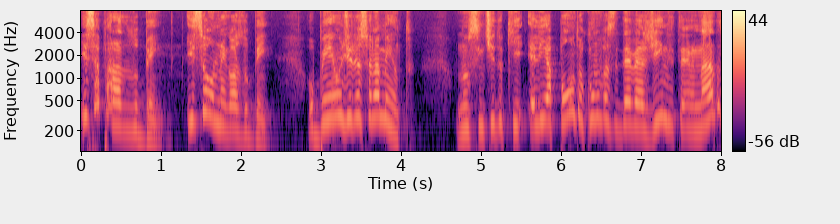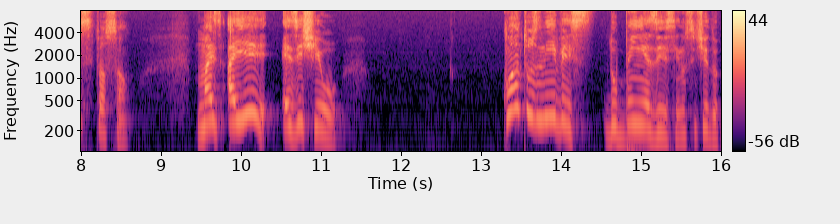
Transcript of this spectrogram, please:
Isso é a parada do bem. Isso é o negócio do bem. O bem é um direcionamento. No sentido que ele aponta como você deve agir em determinada situação. Mas aí existe o. Quantos níveis do bem existem? No sentido,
